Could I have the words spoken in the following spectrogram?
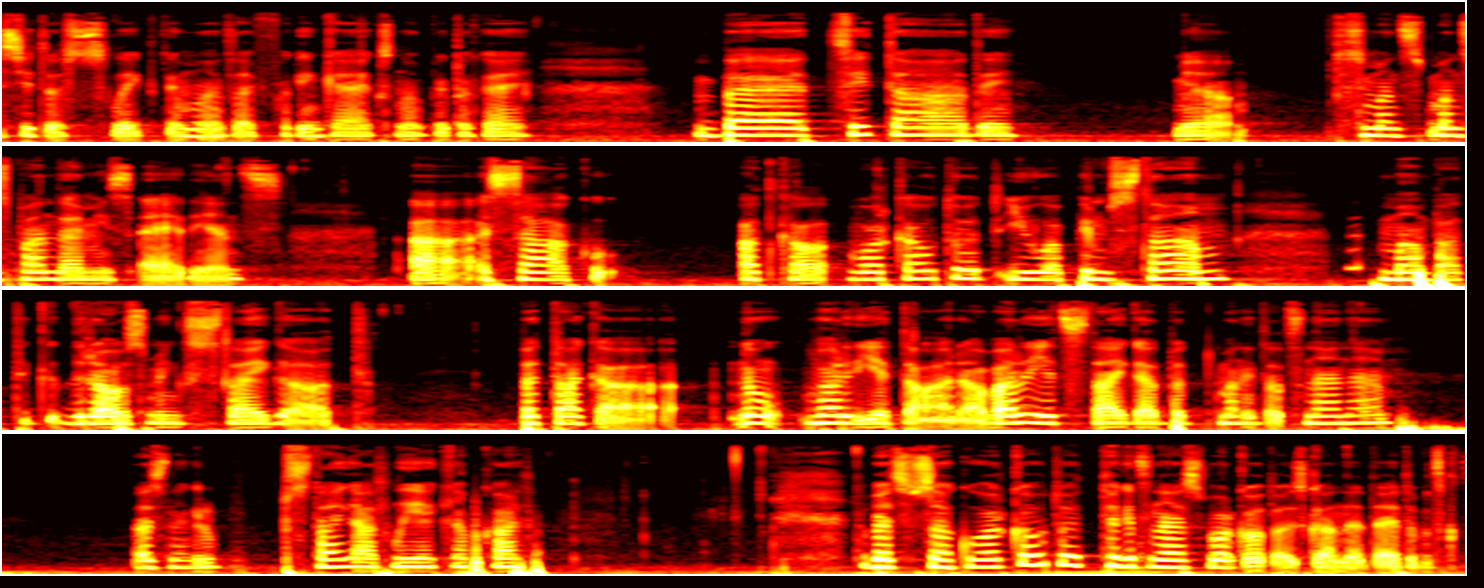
es jutos slikti. Man vajadzēja fucking kēks nopirkt, ok. Bet citādi, jā, tas ir mans, mans pandēmijas ēdiens. Uh, es sāku atkal workoutot, jo pirms tam man patika drausmīgi staigāt. Bet tā kā, nu, var iet ārā, var iet staigāt, bet man ir tāds nē, nē. Es negribu staigāt lieki apkārt. Tāpēc es sāku workoutot. Tagad es neesmu workoutojis kādu nedēļu, tāpēc, ka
